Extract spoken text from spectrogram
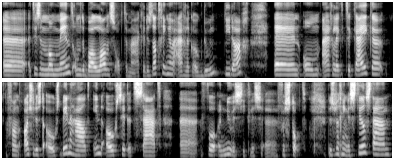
Uh, het is een moment om de balans op te maken. Dus dat gingen we eigenlijk ook doen die dag. En om eigenlijk te kijken van als je dus de oogst binnenhaalt, in de oogst zit het zaad uh, voor een nieuwe cyclus uh, verstopt. Dus we gingen stilstaan.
